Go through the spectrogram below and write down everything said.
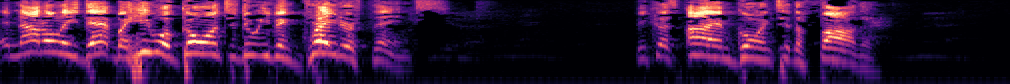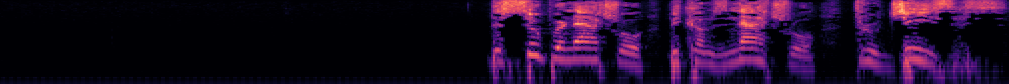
And not only that, but he will go on to do even greater things because I am going to the Father. The supernatural becomes natural through Jesus.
